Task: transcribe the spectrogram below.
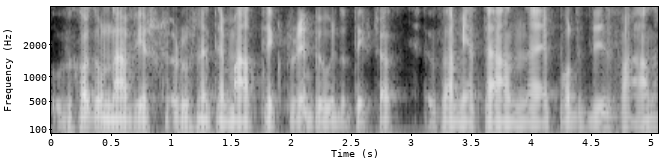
wychodzą na wierzch różne tematy, które były dotychczas zamiatane pod dywan,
